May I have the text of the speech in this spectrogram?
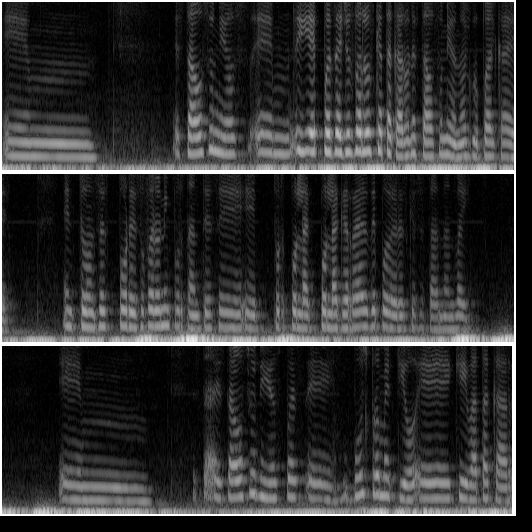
Em, Estados Unidos, em, y eh, pues ellos fueron los que atacaron a Estados Unidos, ¿no? El grupo de Al Qaeda. Entonces, por eso fueron importantes, eh, eh, por, la, por la guerra de poderes que se estaban dando ahí. Em, esta- Estados Unidos, pues eh, Bush prometió que iba a atacar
